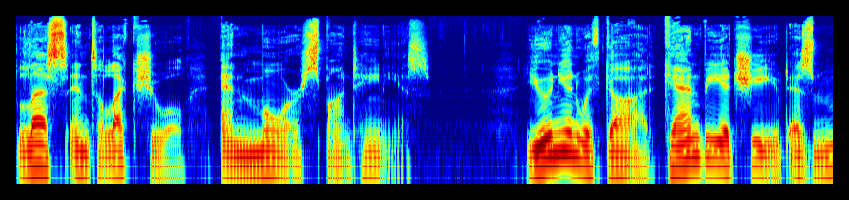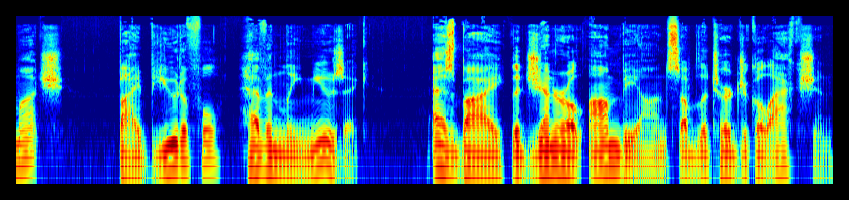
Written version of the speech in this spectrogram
less intellectual and more spontaneous. Union with God can be achieved as much by beautiful heavenly music as by the general ambiance of liturgical action,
